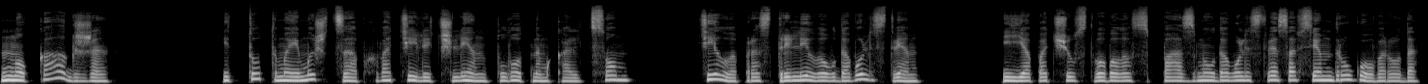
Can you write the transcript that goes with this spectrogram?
Но как же? И тут мои мышцы обхватили член плотным кольцом, тело прострелило удовольствием, и я почувствовала спазмы удовольствия совсем другого рода.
